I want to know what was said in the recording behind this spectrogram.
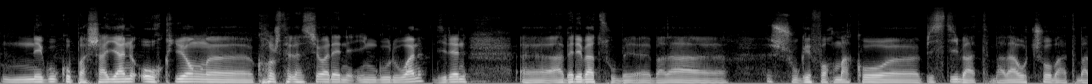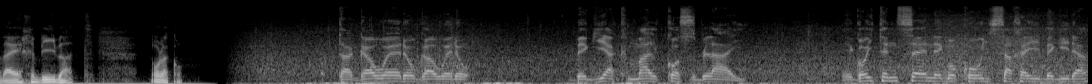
neguko pasaian orkion uh, konstelazioaren inguruan, diren uh, abere batzu, be, bada uh, suge formako uh, pizti bat, bada otso bat, bada erbi bat, horako. Ta gauero gauero, begiak malkoz blai. Egoiten zen egoko izahei begira,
